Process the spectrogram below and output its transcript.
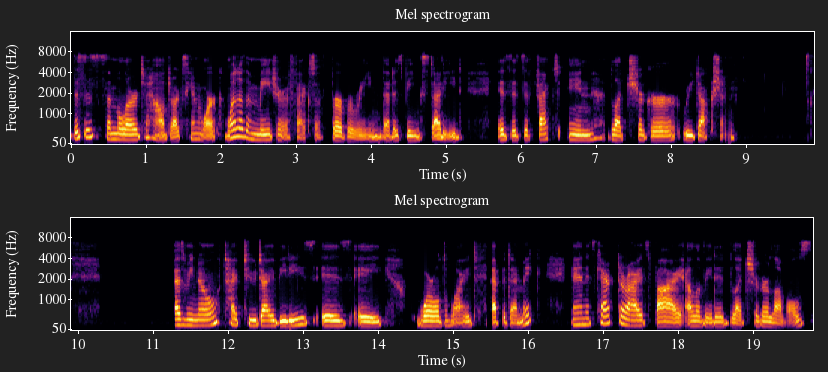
this is similar to how drugs can work. One of the major effects of berberine that is being studied is its effect in blood sugar reduction. As we know, type 2 diabetes is a worldwide epidemic and it's characterized by elevated blood sugar levels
